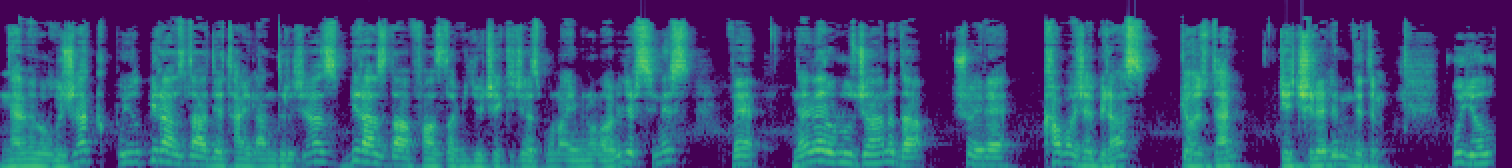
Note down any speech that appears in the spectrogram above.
neler olacak? Bu yıl biraz daha detaylandıracağız. Biraz daha fazla video çekeceğiz buna emin olabilirsiniz. Ve neler olacağını da şöyle kabaca biraz gözden geçirelim dedim. Bu yıl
